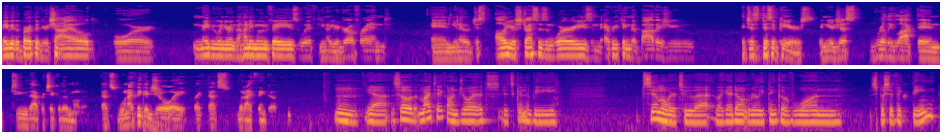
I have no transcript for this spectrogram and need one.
maybe the birth of your child or maybe when you're in the honeymoon phase with you know your girlfriend and you know just all your stresses and worries and everything that bothers you it just disappears and you're just really locked in to that particular moment that's when i think of joy like that's what i think of Mm, yeah. So my take on joy, it's it's gonna be similar to that. Like I don't really think of one specific thing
